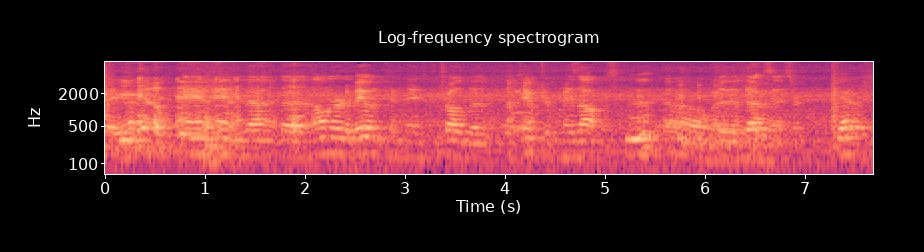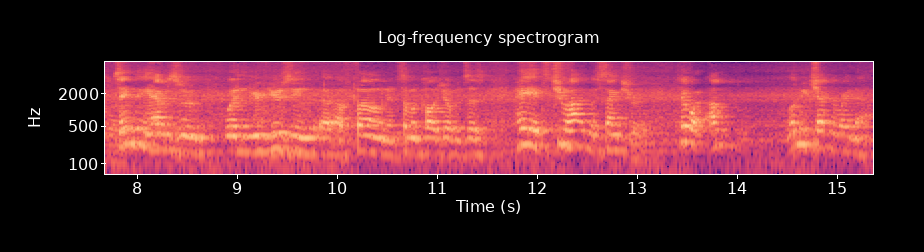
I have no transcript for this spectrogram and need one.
And, and the, the owner of the building can then control the, the temperature from his office mhm. through the duct sensor. Yep. Same thing happens when, when you're using a, a phone and someone calls you up and says, hey, it's too hot in the sanctuary. Tell you what, I'm, let me check it right now.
